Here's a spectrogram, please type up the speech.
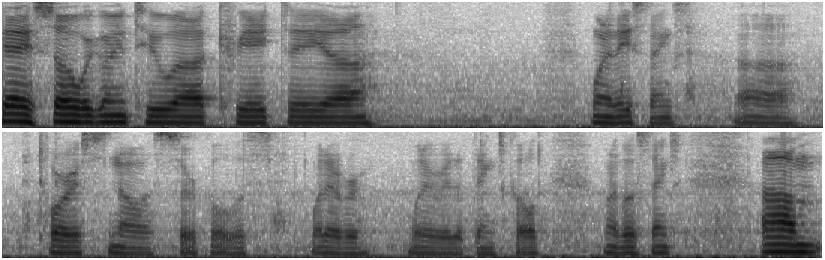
Okay, so we're going to uh, create a uh, one of these things. Uh, torus, no, a circle, this whatever, whatever the thing's called. One of those things. Um,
